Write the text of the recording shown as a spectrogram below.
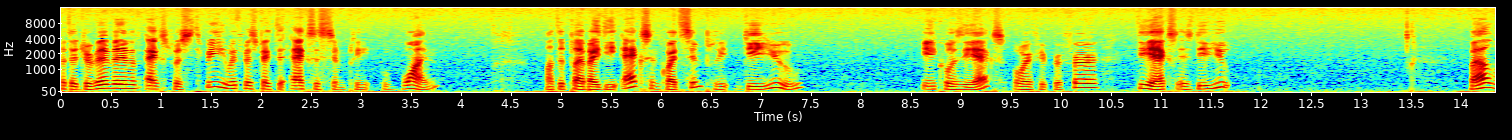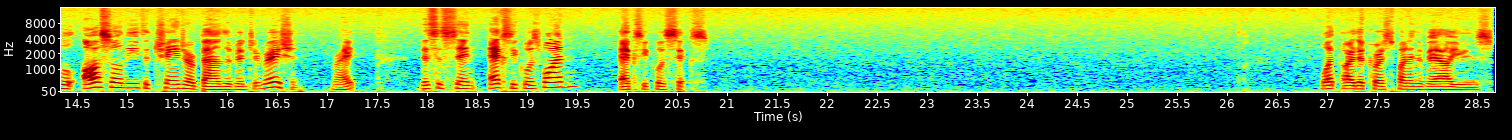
But the derivative of x plus 3 with respect to x is simply 1. Multiply by dx, and quite simply, du equals dx, or if you prefer, dx is du. Well, we'll also need to change our bounds of integration, right? This is saying x equals 1, x equals 6. What are the corresponding values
